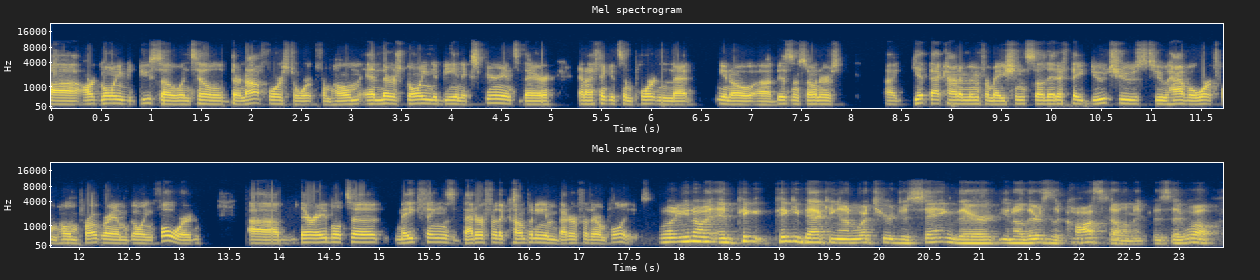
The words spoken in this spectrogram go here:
uh, are going to do so until they're not forced to work from home, and there's going to be an experience there. And I think it's important that you know uh, business owners uh, get that kind of information so that if they do choose to have a work from home program going forward, uh, they're able to make things better for the company and better for their employees. Well, you know, and pig, piggybacking on what you're just saying there, you know, there's the cost element because say, well,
